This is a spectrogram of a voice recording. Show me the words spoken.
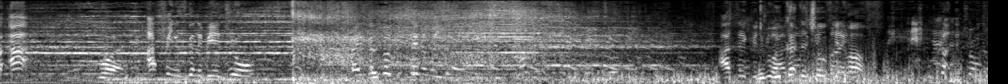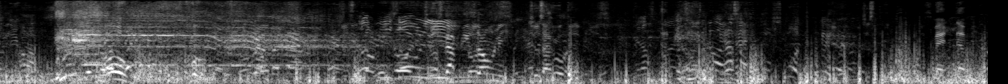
I, well, I think it's going to be a draw. But it's going to go to penalty. I'll take a draw. we cut the trophy in half. Cut the trophy Oh. Just that piece only. Just Bet them.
